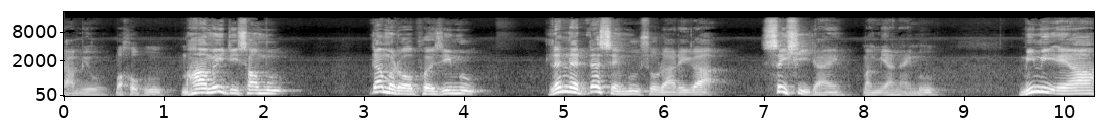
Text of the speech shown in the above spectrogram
တာမျိုးမဟုတ်ဘူးမဟာမိတ်ဒီဆောင်မှုတက်မတော်ဖွဲ့စည်းမှု လက်နဲ့တက်ဆင်မှုဆိုတာတွေကစိတ်ရှိတိုင်းမမြန်နိုင်ဘူးမိမိအင်အား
